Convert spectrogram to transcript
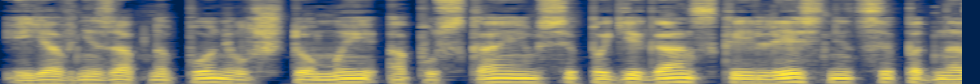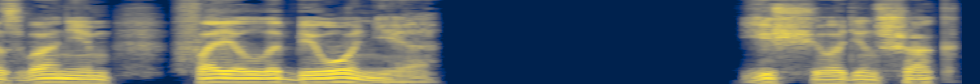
И я внезапно понял, что мы опускаемся по гигантской лестнице под названием Фаэллабиония, Еще один шаг,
